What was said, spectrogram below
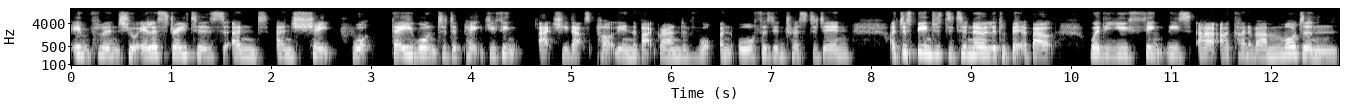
influence your illustrators and and shape what they want to depict? Do you think actually that's partly in the background of what an author's interested in? I'd just be interested to know a little bit about whether you think these are, are kind of our modern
